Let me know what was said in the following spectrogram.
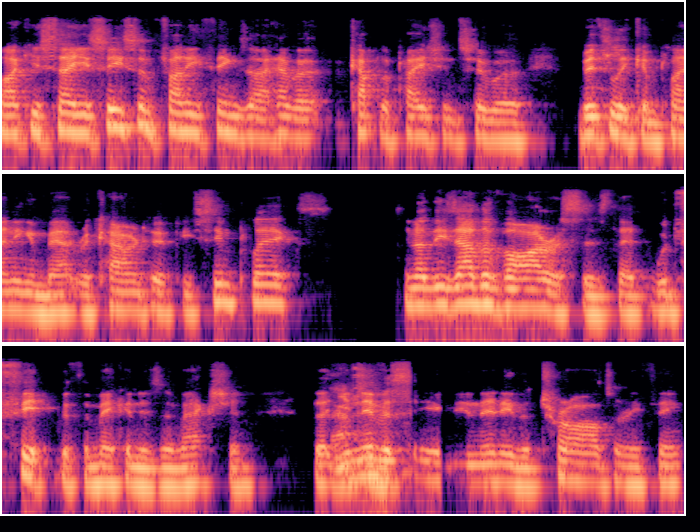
Like you say, you see some funny things. I have a couple of patients who are bitterly complaining about recurrent herpes simplex. You know, these other viruses that would fit with the mechanism of action that Absolutely. you never see in any of the trials or anything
